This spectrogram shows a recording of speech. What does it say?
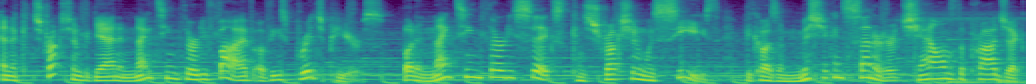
and the construction began in 1935 of these bridge piers. But in 1936, construction was seized because a Michigan senator challenged the project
